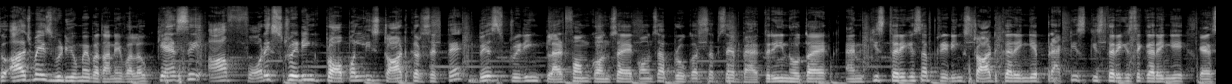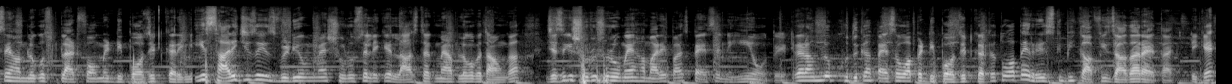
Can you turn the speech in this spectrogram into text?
तो आज मैं इस वीडियो में बताने वाला हूँ कैसे आप फॉरेक्स ट्रेडिंग प्रॉपरली स्टार्ट कर सकते हैं। बेस्ट ट्रेडिंग प्लेटफॉर्म कौन सा है? कौन सा ब्रोकर सबसे बेहतरीन होता है? एंड किस तरीके से आप ट्रेडिंग स्टार्ट करेंगे? प्रैक्टिस किस तरीके से करेंगे? कैसे हम लोग उस प्लेटफॉर्म में डिपॉजिट करेंगे? ये सारी चीज़ें इस वीडियो में मैं शुरू से लेकर लास्ट तक मैं आप लोगों को बताऊँगा। जैसे कि शुरू शुरू में हमारे पास पैसे नहीं होते। अगर हम लोग खुद का पैसा वहाँ पे डिपॉजिट करते तो वहाँ पे रिस्क भी काफ़ी ज़्यादा रहता है, ठीक है?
